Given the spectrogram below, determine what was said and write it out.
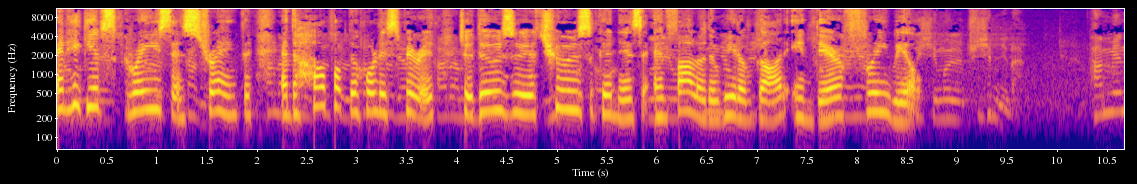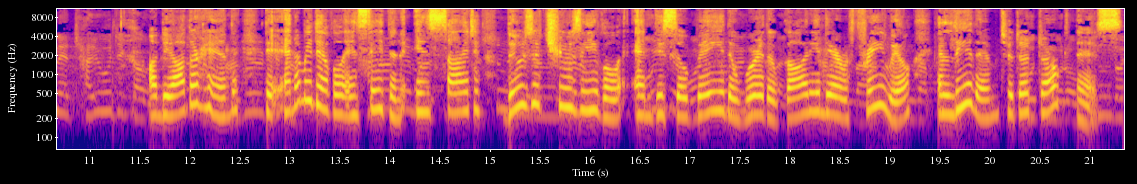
And He gives grace and strength and the help of the Holy Spirit to those who choose goodness and follow the will of God in their free will. On the other hand, the enemy devil and Satan incite those who choose evil and disobey the word of God in their free will and lead them to the darkness.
